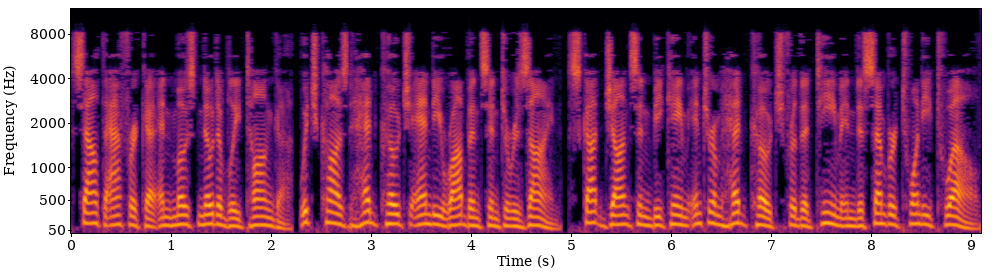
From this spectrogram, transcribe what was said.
South Africa and most notably Tonga, which caused head coach Andy Robinson to resign. Scott Johnson became interim head coach for the team in December 2012.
